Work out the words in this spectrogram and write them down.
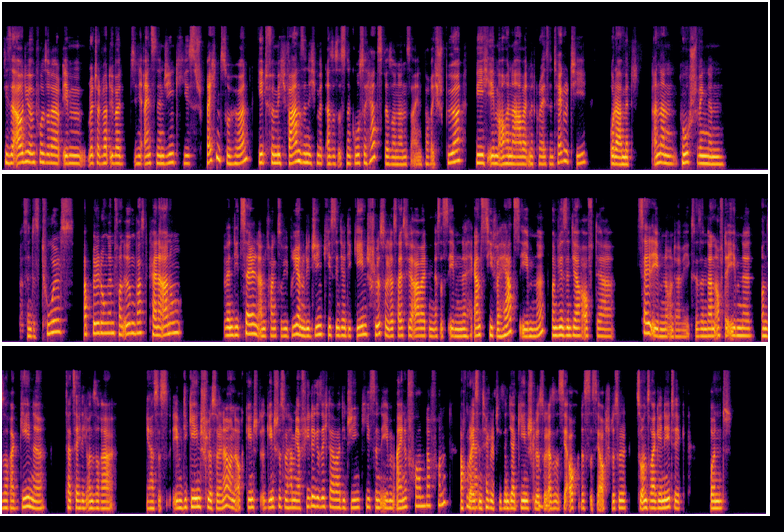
diese Audioimpuls oder eben Richard Watt über die einzelnen Gene Keys sprechen zu hören, geht für mich wahnsinnig mit, also es ist eine große Herzresonanz einfach. Ich spüre, wie ich eben auch in der Arbeit mit Grace Integrity oder mit anderen hochschwingenden, was sind es, Tools, Abbildungen von irgendwas, keine Ahnung, wenn die Zellen anfangen zu vibrieren und die Gene Keys sind ja die Genschlüssel, das heißt, wir arbeiten, das ist eben eine ganz tiefe Herzebene und wir sind ja auch auf der Zellebene unterwegs. Wir sind dann auf der Ebene unserer Gene, tatsächlich unserer ja, es ist eben die Genschlüssel, ne? Und auch Gen Genschlüssel haben ja viele Gesichter, aber die Gene Keys sind eben eine Form davon. Auch Grace ja. Integrity sind ja Genschlüssel. Mhm. Also es ist ja auch, das ist ja auch Schlüssel zu unserer Genetik. Und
